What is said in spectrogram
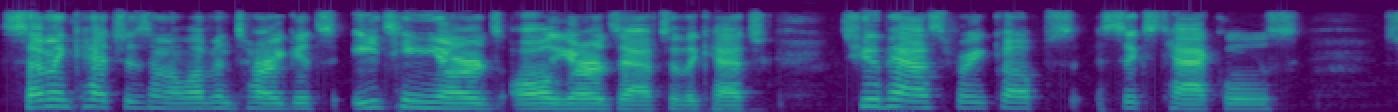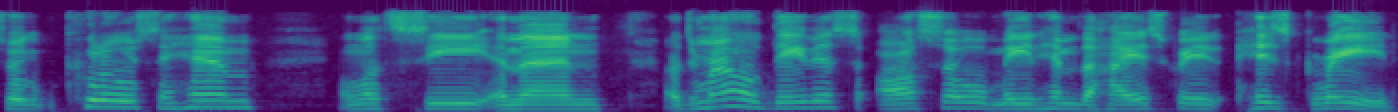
Seven catches and 11 targets, 18 yards, all yards after the catch, two pass breakups, six tackles. So kudos to him. And let's see. And then uh, Davis also made him the highest grade. His grade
